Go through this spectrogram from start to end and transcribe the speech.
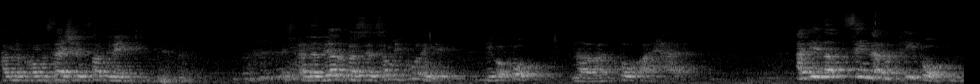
having a conversation, suddenly, and then the other person says, somebody calling you. You got caught? No, I thought I had. Have you not seen that with people?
